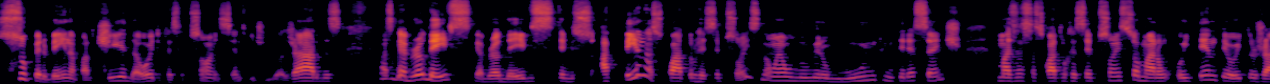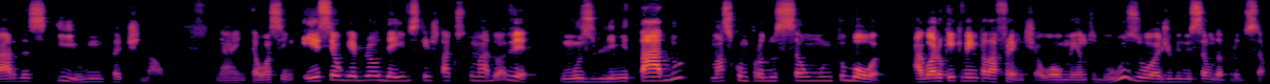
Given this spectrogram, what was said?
super bem na partida, oito recepções, 122 jardas, mas Gabriel Davis, Gabriel Davis teve apenas quatro recepções, não é um número muito interessante, mas essas quatro recepções somaram 88 jardas e um touchdown. Né? Então, assim, esse é o Gabriel Davis que a gente está acostumado a ver. Um uso limitado, mas com produção muito boa. Agora, o que, que vem pela frente? É o aumento do uso ou a diminuição da produção?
